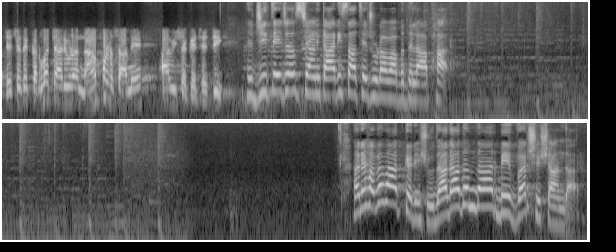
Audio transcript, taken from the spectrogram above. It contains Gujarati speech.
જે છે તે કર્મચારીઓના નામ પણ સામે આવી શકે છે. જી. જી, તેજસ, જાણકારી સાથે જોડાવા બદલ આભાર. અને હવે વાત કરીશું દાદા દમદાર બે વર્ષ શાનદાર.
